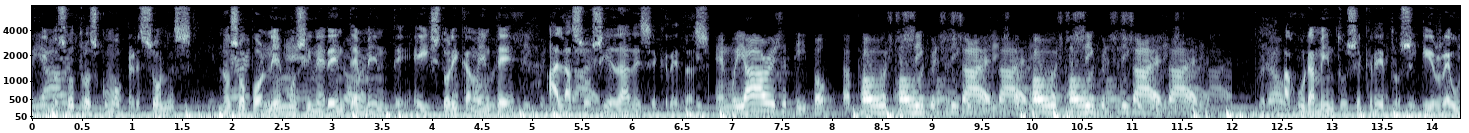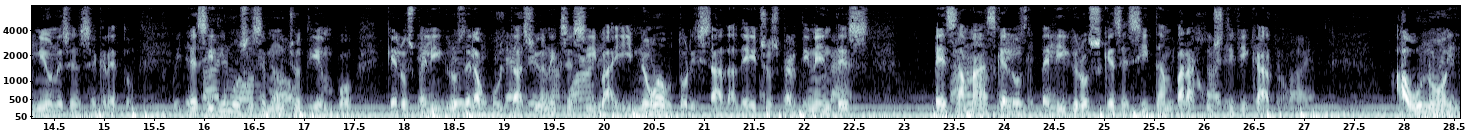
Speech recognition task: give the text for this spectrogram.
Y nosotros como personas nos oponemos inherentemente e históricamente a las sociedades secretas. A juramentos secretos y reuniones en secreto. Decidimos hace mucho tiempo que los peligros de la ocultación excesiva y no autorizada de hechos pertinentes pesa más que los peligros que se citan para justificarlo. Aún hoy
